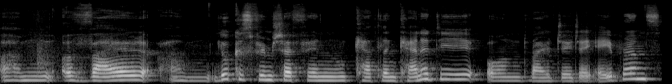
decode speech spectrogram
Ähm, weil ähm, Lucasfilm-Chefin Kathleen Kennedy und weil J.J. Abrams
